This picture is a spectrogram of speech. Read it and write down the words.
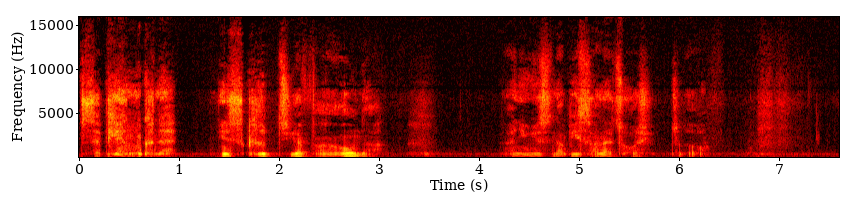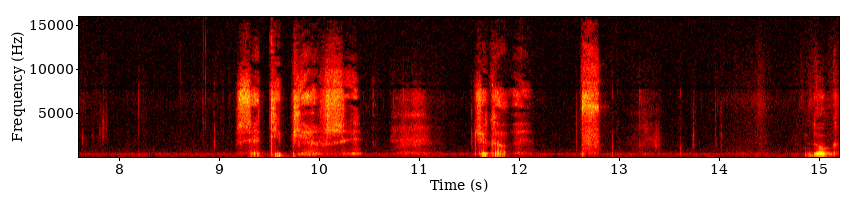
Przepiękne. Inskrypcja faraona. Na nim jest napisane coś, co. Seti pierwszy. Ciekawe. Pff. Dok...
